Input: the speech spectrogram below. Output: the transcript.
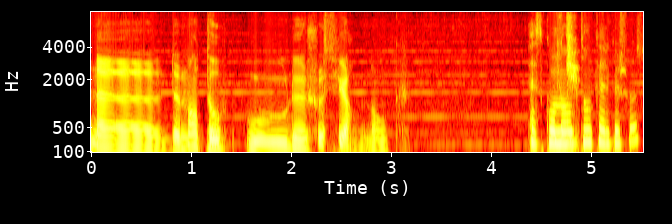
euh, de manteau ou de chaussures, donc. Est-ce qu'on entend quelque chose?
